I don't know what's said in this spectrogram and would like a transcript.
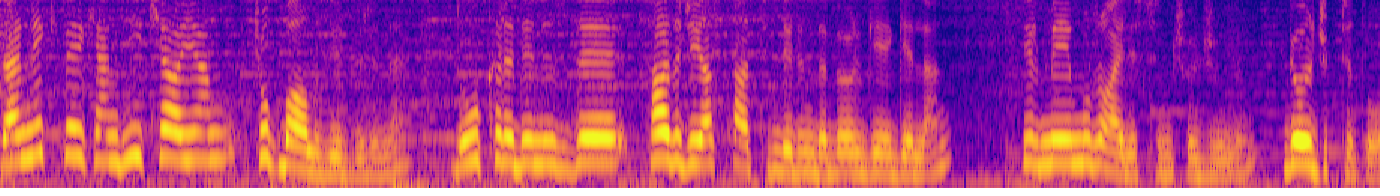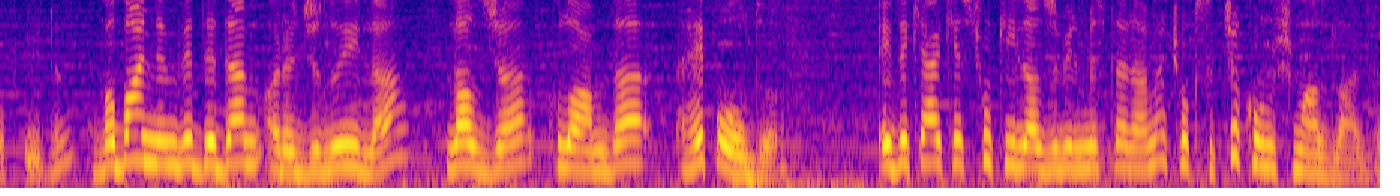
Dernek ve kendi hikayem çok bağlı birbirine. Doğu Karadeniz'de sadece yaz tatillerinde bölgeye gelen bir memur ailesinin çocuğuyum. Gölcük'te doğup büyüdüm. Babaannem ve dedem aracılığıyla Lazca kulağımda hep oldu. Evdeki herkes çok iyi Lazca bilmesine rağmen çok sıkça konuşmazlardı.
